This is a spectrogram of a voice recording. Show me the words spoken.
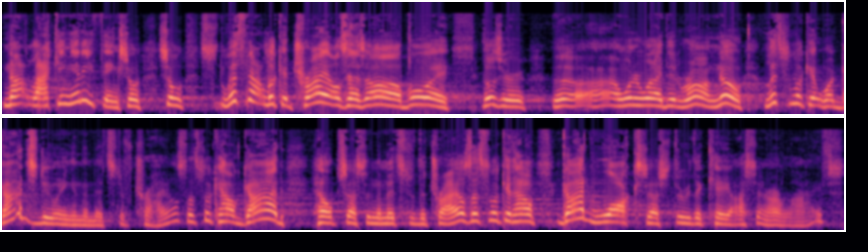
not lacking anything. So, so let's not look at trials as, oh boy, those are, uh, I wonder what I did wrong. No, let's look at what God's doing in the midst of trials. Let's look how God helps us in the midst of the trials. Let's look at how God walks us through the chaos in our lives.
